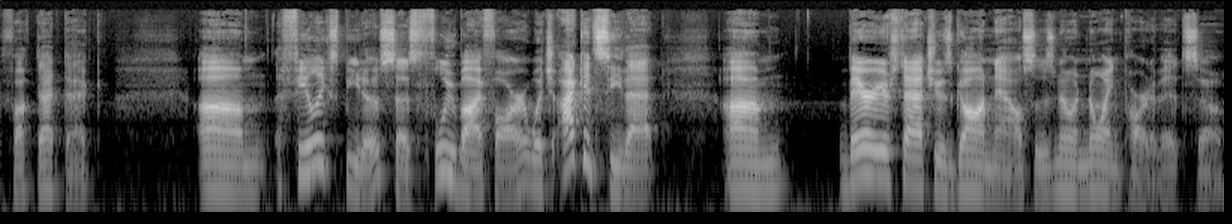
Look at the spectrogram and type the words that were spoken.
fuck that deck. Um, Felix Betos says Floo by far, which I could see that. Um, barrier statue is gone now, so there's no annoying part of it. So,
